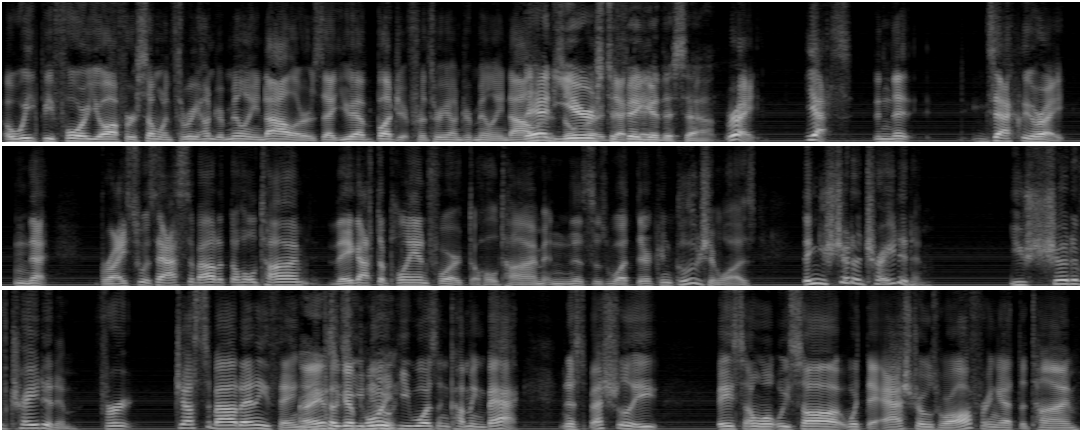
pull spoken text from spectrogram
a week before you offer someone three hundred million dollars that you have budget for three hundred million dollars. They had years to figure this out. Right. Yes, and that exactly right. And that Bryce was asked about it the whole time. They got the plan for it the whole time, and this is what their conclusion was. Then you should have traded him. You should have traded him for just about anything I think that's a because you knew he wasn't coming back, and especially based on what we saw, what the Astros were offering at the time.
